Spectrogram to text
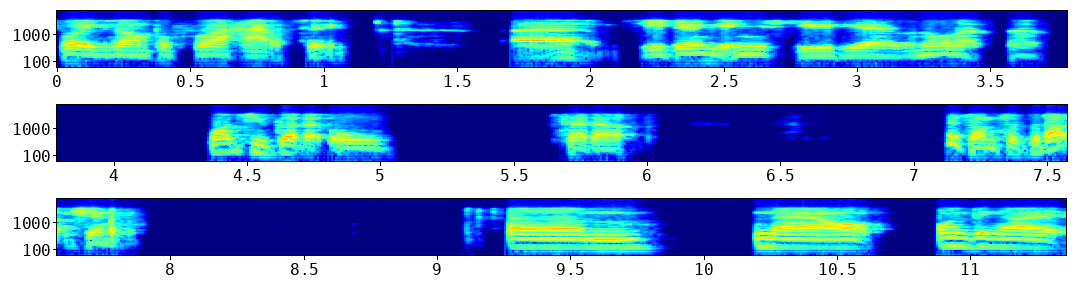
for example, for a how-to. Um, so you're doing it in your studio and all that stuff. Once you've got it all set up, it's on to production. Um, now, one thing I,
